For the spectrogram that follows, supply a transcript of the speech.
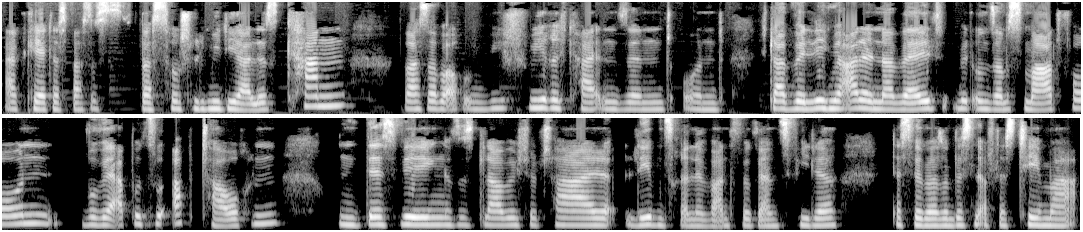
erklärt hast, was ist, was Social Media alles kann, was aber auch irgendwie Schwierigkeiten sind. Und ich glaube, wir leben ja alle in einer Welt mit unserem Smartphone, wo wir ab und zu abtauchen. Und deswegen ist es, glaube ich, total lebensrelevant für ganz viele, dass wir mal so ein bisschen auf das Thema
